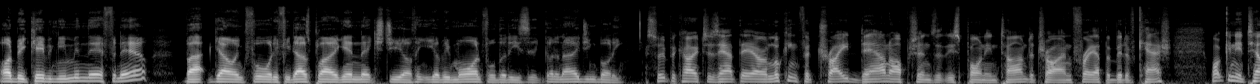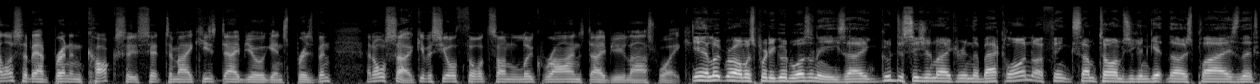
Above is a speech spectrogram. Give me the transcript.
I'd be keeping him in there for now. But going forward, if he does play again next year, I think you've got to be mindful that he's got an ageing body. Super coaches out there are looking for trade down options at this point in time to try and free up a bit of cash. What can you tell us about Brennan Cox, who's set to make his debut against Brisbane? And also, give us your thoughts on Luke Ryan's debut last week. Yeah, Luke Ryan was pretty good, wasn't he? He's a good decision maker in the back line. I think sometimes you can get those players that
